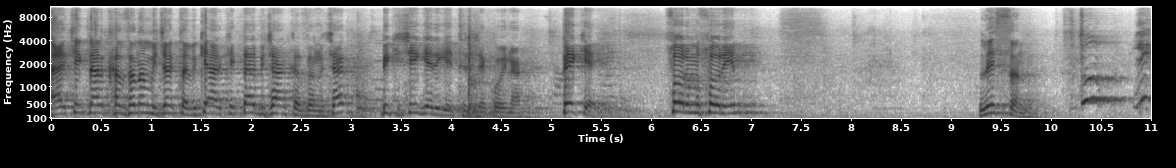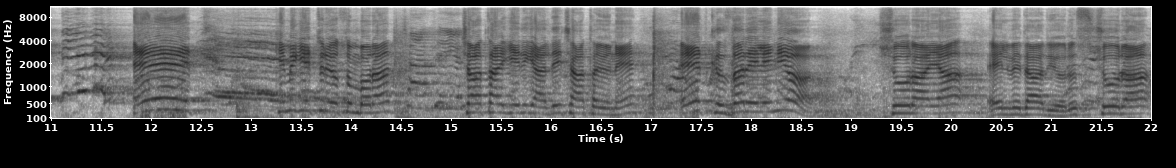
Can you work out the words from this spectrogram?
Erkekler kazanamayacak tabii ki. Erkekler bir can kazanacak. Bir kişiyi geri getirecek oyuna. Peki. Sorumu sorayım. Listen. Evet. Kimi getiriyorsun Boran? Çantayı. Çağatay geri geldi. Çağatay öne. Evet kızlar eğleniyor. Şura'ya elveda diyoruz. Şura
